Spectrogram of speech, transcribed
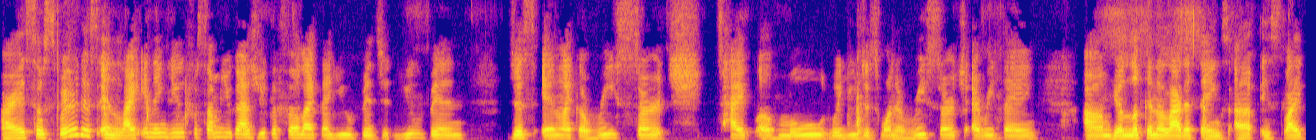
All right, so spirit is enlightening you. For some of you guys, you could feel like that you've been you've been just in like a research type of mood where you just want to research everything. Um, you're looking a lot of things up. It's like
